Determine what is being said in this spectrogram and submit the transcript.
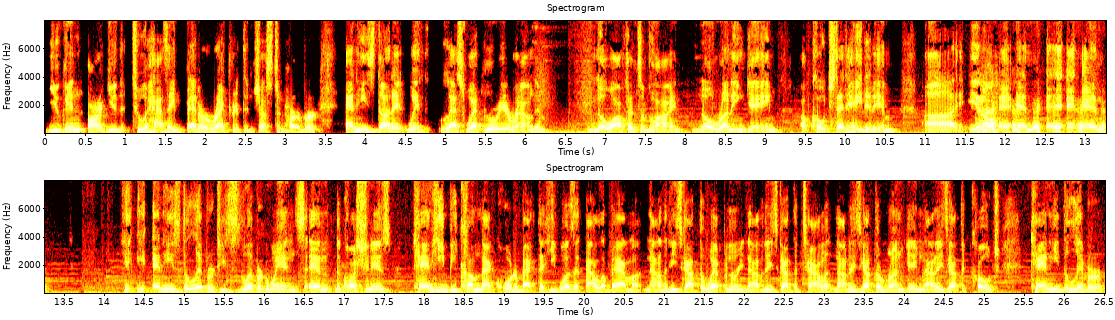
You can argue that Tua has a better record than Justin Herbert, and he's done it with less weaponry around him, no offensive line, no running game, a coach that hated him, uh, you know, and and, and, and he, he, and he's delivered. He's delivered wins. And the question is, can he become that quarterback that he was at Alabama? Now that he's got the weaponry, now that he's got the talent, now that he's got the run game, now that he's got the coach, can he deliver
